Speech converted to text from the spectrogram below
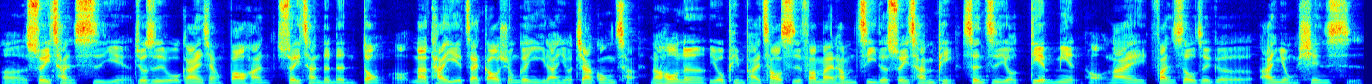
呃。水产事业就是我刚才讲，包含水产的冷冻哦，那它也在高雄跟宜兰有加工厂，然后呢有品牌超市贩卖他们自己的水产品，甚至有店面哦来贩售这个安永鲜食。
